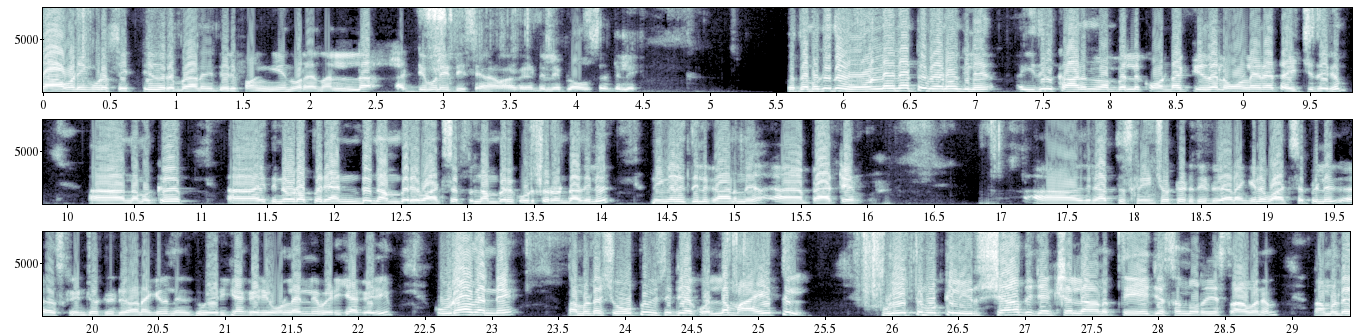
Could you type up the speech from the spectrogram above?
ധാവണിയും കൂടെ സെറ്റ് ചെയ്ത് വരുമ്പോഴാണ് ഇതിന്റെ ഒരു ഭംഗി എന്ന് പറയുന്നത്. നല്ല അടിപൊളി ഡിസൈൻ ആണ്. കണ്ടില്ലേ? ബ്ലൗസ് കണ്ടില്ലേ? അപ്പൊ നമുക്കിത് ഓൺലൈനായിട്ട് വേണമെങ്കിൽ ഇതിൽ കാണുന്ന നമ്പറിൽ കോൺടാക്ട് ചെയ്താൽ ഓൺലൈനായിട്ട് അയച്ചു തരും. നമുക്ക് ഇതിനോടൊപ്പം രണ്ട് നമ്പർ വാട്സപ്പ് നമ്പർ കൊടുത്തിട്ടുണ്ട്. അതിൽ നിങ്ങൾ ഇതിൽ കാണുന്ന പാറ്റേൺ ഇതിനകത്ത് സ്ക്രീൻഷോട്ട് എടുത്തിടുകയാണെങ്കിൽ വാട്സപ്പിൽ സ്ക്രീൻഷോട്ട് ഇടുകയാണെങ്കിൽ നിങ്ങൾക്ക് മേടിക്കാൻ കഴിയും ഓൺലൈനിൽ മേടിക്കാൻ കഴിയും. കൂടാതെ തന്നെ നമ്മുടെ ഷോപ്പ് വിസിറ്റ് ചെയ്യുക കൊല്ലം ആയത്തിൽ പുളിയത്തുമുക്കിൽ ഇർഷാദ് ജംഗ്ഷനിലാണ് തേജസ് എന്ന് പറഞ്ഞ സ്ഥാപനം. നമ്മുടെ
